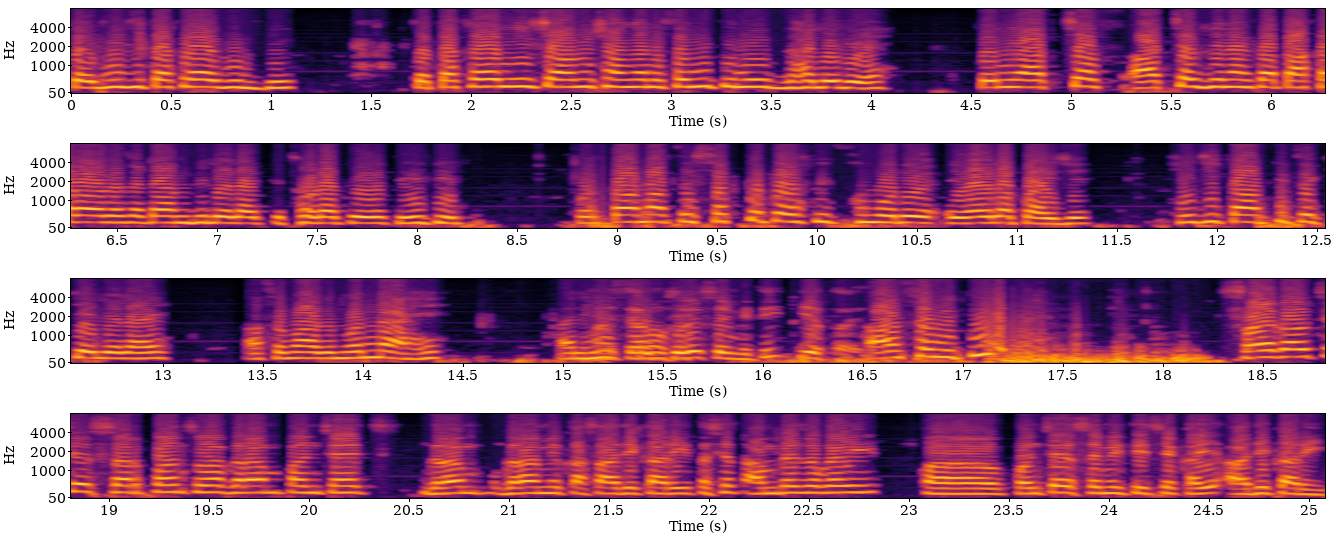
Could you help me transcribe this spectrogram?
त- ही जी तक्रार दिली त्या तक्रारीच्या अनुषंगाने समिती नियुक्त झालेली आहे. त्यांनी आजच्याच आजच्याच दिनांकात अकरा वाजताचा टाइम दिलेला आहे ते थोड्याच वेळात येतील. पण कामाचं सत्य परिस्थिती समोर यायला पाहिजे. हे जी काम तिचं केलेलं आहे असं माझं म्हणणं आहे. आणि ही समिती येत आहे. समिती सायगावचे सरपंच व ग्रामपंचायत ग्राम ग्रामविकास अधिकारी तसेच आंबेजोगाई पंचायत समितीचे काही अधिकारी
